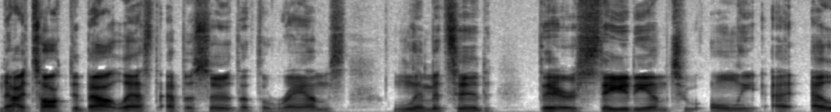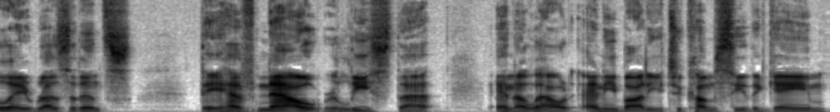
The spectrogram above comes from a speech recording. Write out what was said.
Now, I talked about last episode that the Rams limited their stadium to only LA residents. They have now released that and allowed anybody to come see the game.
